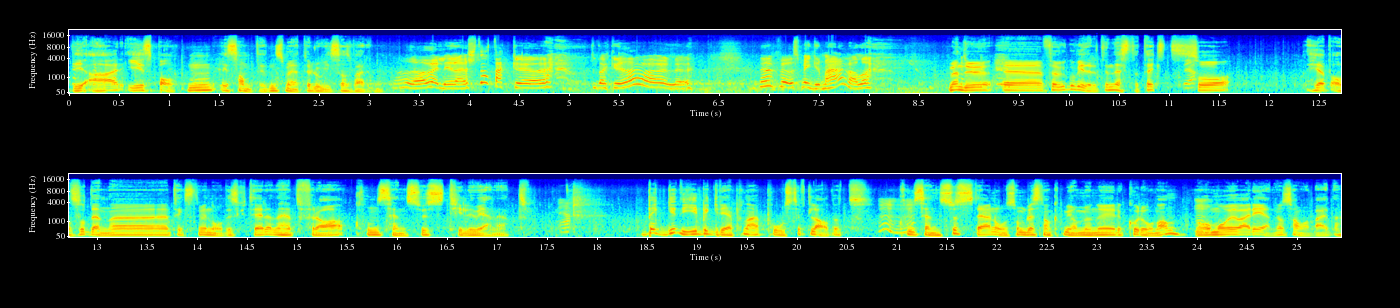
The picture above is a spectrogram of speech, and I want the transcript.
De er i spalten i samtiden som heter Louisas verden. Ja, det var veldig raust. Takk, takk det. var veldig... Jeg prøver å smigre meg her, da. Men du, eh, før vi går videre til neste tekst, ja. så het altså denne teksten vi nå diskuterer, den het 'Fra konsensus til uenighet'. Begge de begrepene er positivt ladet. Mm. Konsensus det er noe som ble snakket mye om under koronaen. Nå mm. må vi være enige og samarbeide.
